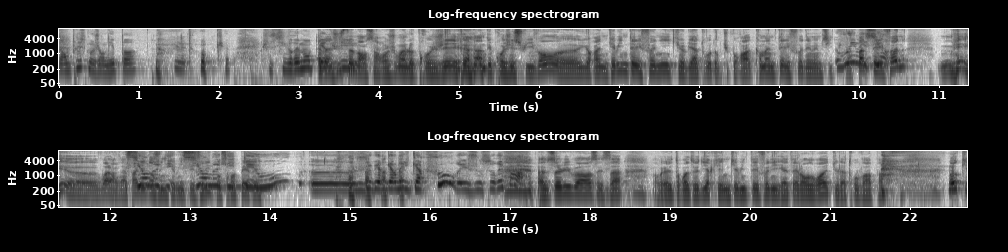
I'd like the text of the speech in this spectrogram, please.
En plus, moi, j'en ai pas. Donc, je suis vraiment eh ben, perdu. justement, ça rejoint le projet, un des projets suivants. Euh, il y aura une cabine téléphonique bientôt, donc tu pourras quand même téléphoner, même si tu n'as pas de téléphone. Mais euh, voilà, on va pas aller dans une cabine téléphonique pour se repérer. où? Euh, je vais regarder le carrefour et je ne saurai pas. Absolument, c'est ça. On va te dire qu'il y a une cabine téléphonique à tel endroit et tu la trouveras pas. Ok,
